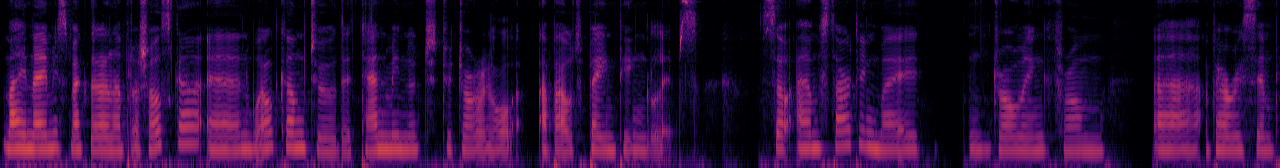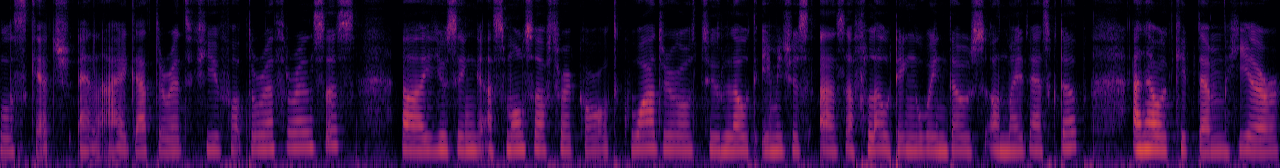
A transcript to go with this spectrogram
my name is Magdalena Proszowska and welcome to the 10 minute tutorial about painting lips. So I'm starting my drawing from a very simple sketch and I got gathered few photo references uh, using a small software called Kuadro to load images as a floating windows on my desktop and I will keep them here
